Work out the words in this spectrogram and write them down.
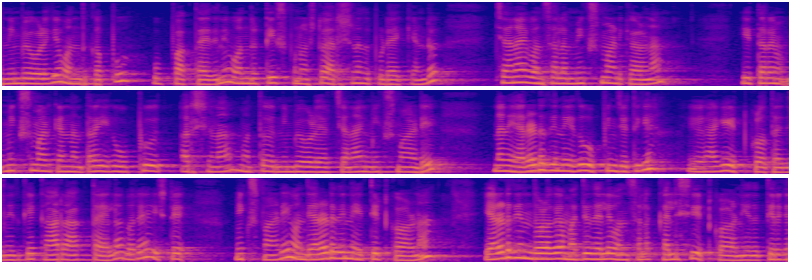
ನಿಂಬೆ ಹೋಳಿಗೆ ಒಂದು ಕಪ್ಪು ಉಪ್ಪು ಹಾಕ್ತಾಯಿದ್ದೀನಿ ಒಂದು ಟೀ ಸ್ಪೂನಷ್ಟು ಅರಿಶಿಣದ ಪುಡಿ ಹಾಕ್ಕೊಂಡು ಚೆನ್ನಾಗಿ ಒಂದು ಸಲ ಮಿಕ್ಸ್ ಮಾಡ್ಕೊಳ್ಳೋಣ ಈ ಥರ ಮಿಕ್ಸ್ ಮಾಡ್ಕೊಂಡ ನಂತರ ಈಗ ಉಪ್ಪು, ಅರಿಶಿಣ ಮತ್ತು ನಿಂಬೆ ಹುಳಿ ಚೆನ್ನಾಗಿ ಮಿಕ್ಸ್ ಮಾಡಿ ನಾನು ಎರಡು ದಿನ ಇದು ಉಪ್ಪಿನ ಜೊತೆಗೆ ಹಾಗೆ ಇಟ್ಕೊಳ್ತಾ ಇದ್ದೀನಿ. ಇದಕ್ಕೆ ಖಾರ ಆಗ್ತಾ ಇಲ್ಲ. ಬರೀ ಇಷ್ಟೇ ಮಿಕ್ಸ್ ಮಾಡಿ ಒಂದು ಎರಡು ದಿನ ಎತ್ತಿಟ್ಕೊಳ್ಳೋಣ. ಎರಡು ದಿನದೊಳಗೆ ಮಧ್ಯದಲ್ಲಿ ಒಂದು ಸಲ ಕಲಿಸಿ ಇಟ್ಕೊಳ್ಳೋಣ. ಇದು ತಿರ್ಗ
